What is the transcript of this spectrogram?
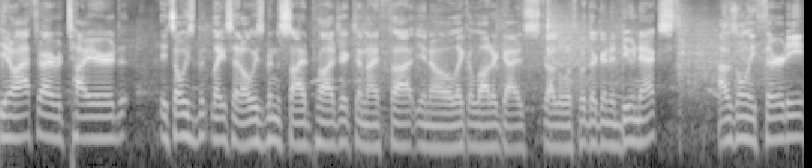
you know, after I retired, it's always been like I said, always been a side project and I thought, you know, like a lot of guys struggle with what they're going to do next. I was only 30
